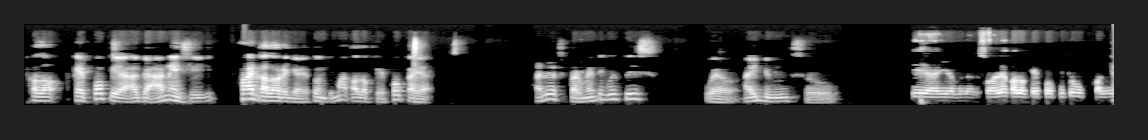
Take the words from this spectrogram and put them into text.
Kalau K-pop ya agak aneh sih. Fine kalau reggaeton. Cuma kalau K-pop kayak you experimenting with this? Well, I do. So, Iya iya benar. Soalnya kalau K-pop itu paling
